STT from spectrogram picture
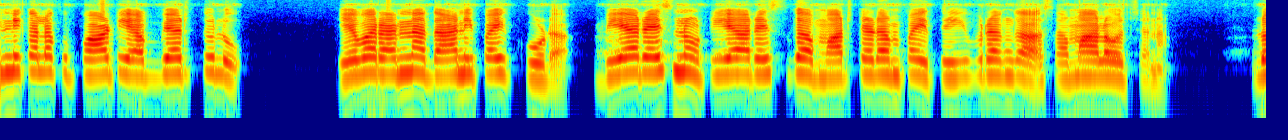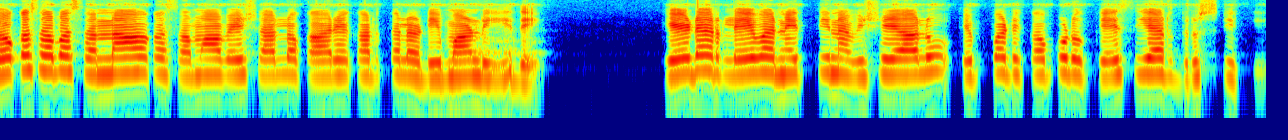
ఎన్నికలకు పార్టీ అభ్యర్థులు ఎవరన్న దానిపై కూడా బీఆర్ఎస్ను టీఆర్ఎస్గా మార్చడంపై తీవ్రంగా సమాలోచన. లోకసభ సన్నాహక సమావేశాల్లో కార్యకర్తల డిమాండ్ ఇదే. కేడర్ లేవనెత్తిన విషయాలు ఎప్పటికప్పుడు కేసీఆర్ దృష్టికి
